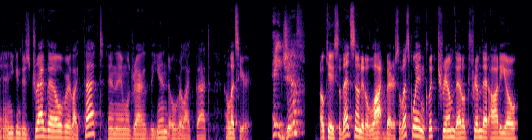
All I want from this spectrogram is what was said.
And you can just drag that over like that, and then we'll drag the end over like that. Now let's hear it. Hey, Jeff. Okay, so that sounded a lot better. So let's go ahead and click trim. That'll trim that audio,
